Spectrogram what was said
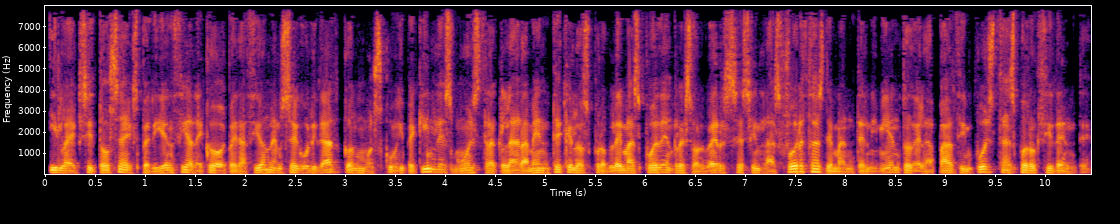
Y la exitosa experiencia de cooperación en seguridad con Moscú y Pekín les muestra claramente que los problemas pueden resolverse sin las fuerzas de mantenimiento de la paz impuestas por Occidente.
